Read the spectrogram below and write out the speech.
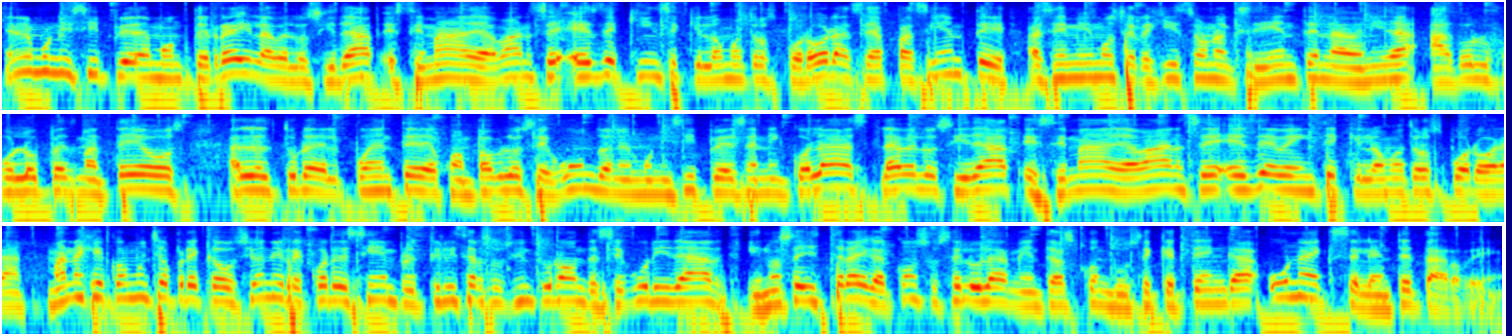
En el municipio de Monterrey la velocidad estimada de avance es de 15 kilómetros por hora, sea paciente. Asimismo se registra un accidente en la avenida Adolfo López Mateos a la altura del puente de Juan Pablo II en el municipio de San Nicolás. La velocidad estimada de avance es de 20 kilómetros por hora. Maneje con mucha precaución y recuerde siempre utilizar su cinturón de seguridad y no se distraiga con su celular mientras conduce. Que tenga una excelente tarde.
